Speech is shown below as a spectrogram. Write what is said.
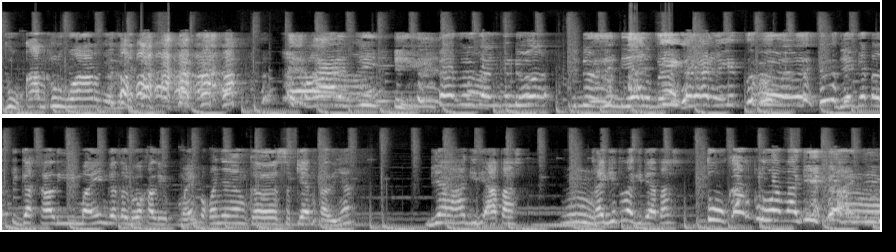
Bukan keluar. Gitu. anjing. Terus yang kedua dia, dia beberapa gitu. dia gak tau tiga kali main gak tau dua kali main. Pokoknya yang kesekian kalinya dia lagi di atas. Hmm. kayak gitu lagi di atas. Tuh kan keluar lagi. Anjing.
